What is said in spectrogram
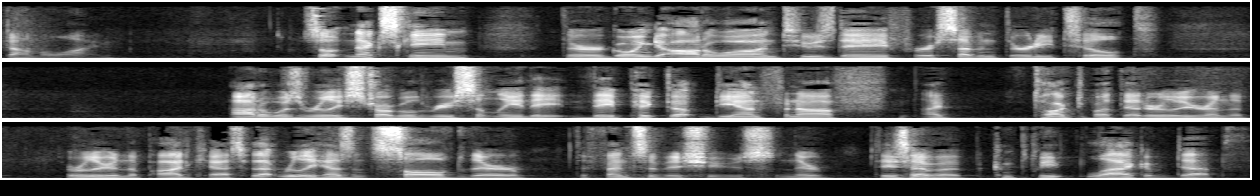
down the line. So next game, they're going to Ottawa on Tuesday for a 7:30 tilt. Ottawa's really struggled recently. They they picked up Dion Phaneuf. I talked about that earlier in the earlier in the podcast, but that really hasn't solved their defensive issues, and they're they just have a complete lack of depth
